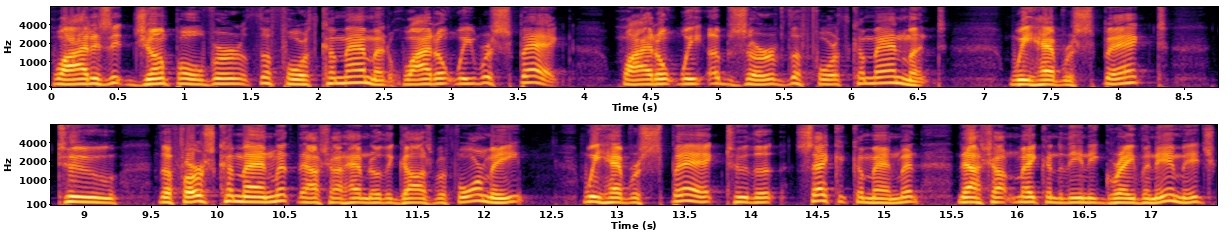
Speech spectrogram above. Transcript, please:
why does it jump over the fourth commandment? Why don't we respect? Why don't we observe the fourth commandment? We have respect to the first commandment, thou shalt have no other gods before me we have respect to the second commandment, thou shalt make unto thee any graven image.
